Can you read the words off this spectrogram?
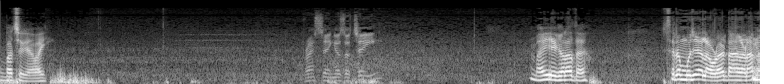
बच गया भाई। प्रेसिंग एज अ टीम भाई ये गलत है। सिर्फ़ मुझे अलाउड है टांग अड़ाना।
